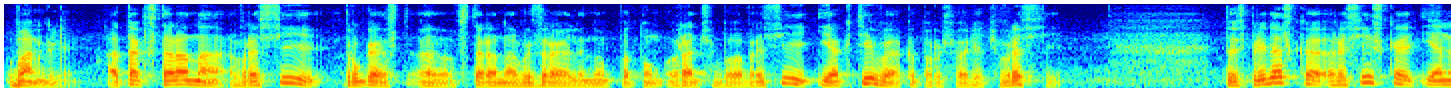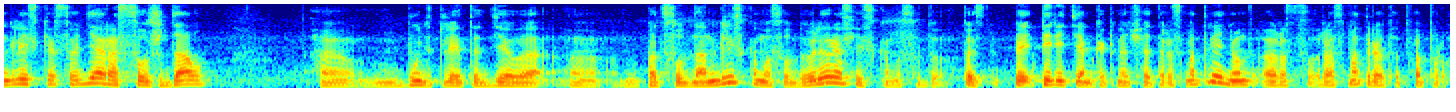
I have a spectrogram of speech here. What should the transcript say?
в Англии. А так сторона в России, другая э, сторона в Израиле, но потом раньше была в России, и активы, о которых шла речь, в России. То есть привязка российская, и английский судья рассуждал, э, будет ли это дело э, подсудно английскому суду или российскому суду. То есть перед тем, как начать рассмотрение, он рассматривает этот вопрос.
